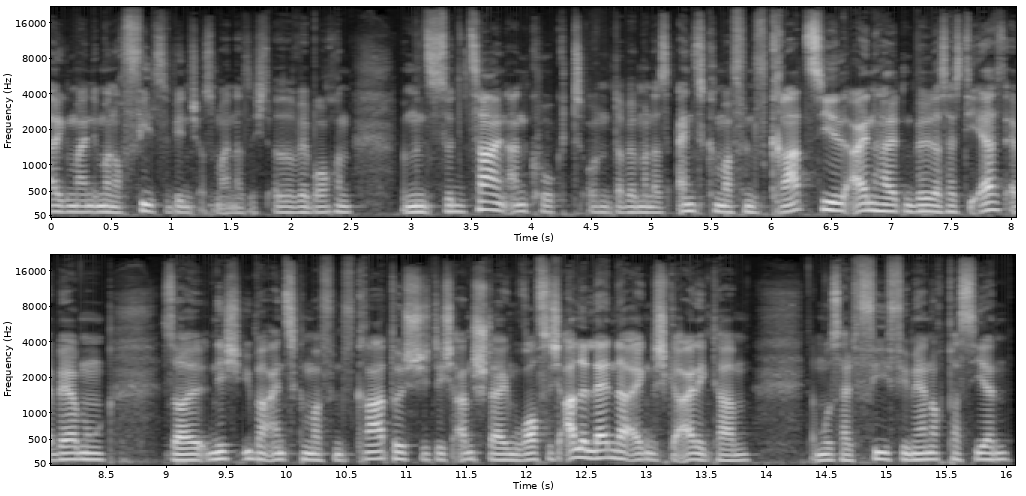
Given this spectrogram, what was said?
allgemein immer noch viel zu wenig aus meiner Sicht. Also wir brauchen, wenn man sich so die Zahlen anguckt und wenn man das 1,5 Grad Ziel einhalten will, das heißt die Erderwärmung soll nicht über 1,5 Grad durchschnittlich ansteigen, worauf sich alle Länder eigentlich geeinigt haben, da muss halt viel, viel mehr noch passieren.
